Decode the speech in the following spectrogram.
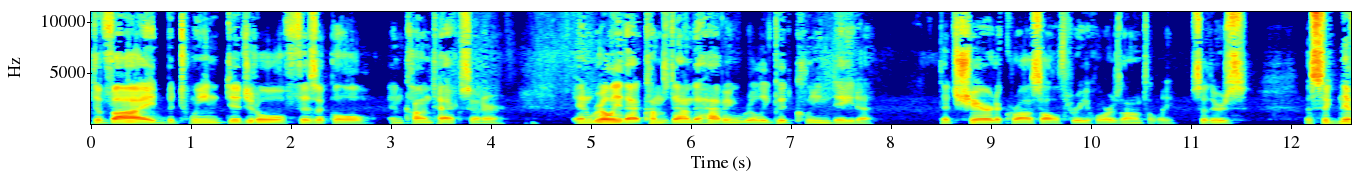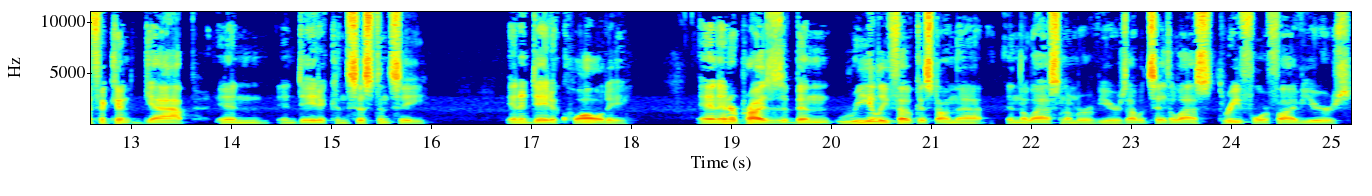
divide between digital, physical, and contact center. And really that comes down to having really good clean data that's shared across all three horizontally. So there's a significant gap in, in data consistency and in data quality. And enterprises have been really focused on that in the last number of years. I would say the last three, four, five years.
